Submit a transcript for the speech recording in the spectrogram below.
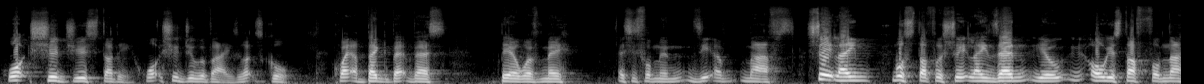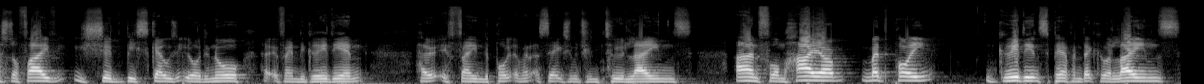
What should you study? What should you revise? Let's go. Quite a big bit this, bear with me. This is from the Zeta Maths. Straight line, most stuff with straight lines in. You know, all your stuff from National 5 you should be skills that you already know. How to find the gradient, how to find the point of intersection between two lines. And from higher, midpoint, gradients perpendicular lines,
